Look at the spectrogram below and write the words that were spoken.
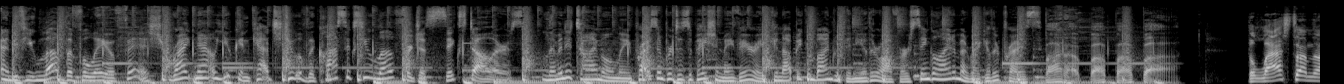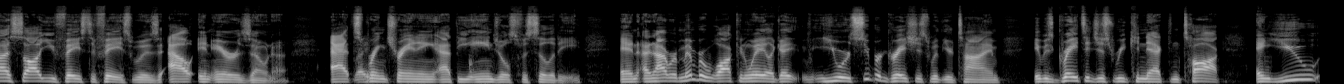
And if you love the filet of fish, right now you can catch two of the classics you love for just $6. Limited time only. Price and participation may vary. Cannot be combined with any other offer. Single item at regular price. Ba da ba ba ba. The last time that I saw you face to face was out in Arizona at right. spring training at the Angels facility. And and I remember walking away like I, you were super gracious with your time. It was great to just reconnect and talk. And you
